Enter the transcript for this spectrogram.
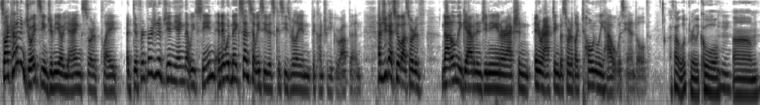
So I kind of enjoyed seeing Jimmy O Yang sort of play a different version of Jin Yang that we've seen, and it would make sense that we see this because he's really in the country he grew up in. How did you guys feel about sort of not only Gavin and Jin Yang interaction interacting, but sort of like tonally how it was handled? I thought it looked really cool. Mm-hmm. Um,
